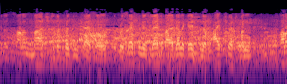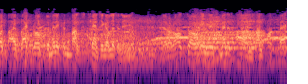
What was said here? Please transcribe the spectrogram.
In a solemn march to the prison castle, the procession is led by a delegation of high churchmen, followed by black-robed Dominican monks chanting a litany. There are also English men at arms on horseback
